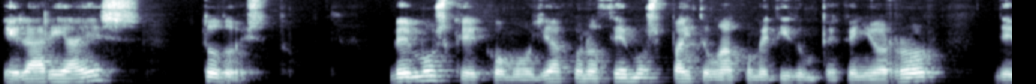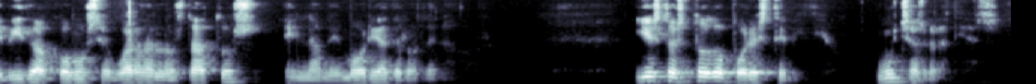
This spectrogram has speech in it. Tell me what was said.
El área es todo esto. Vemos que, como ya conocemos, Python ha cometido un pequeño error debido a cómo se guardan los datos en la memoria del ordenador. Y esto es todo por este vídeo. Muchas gracias.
